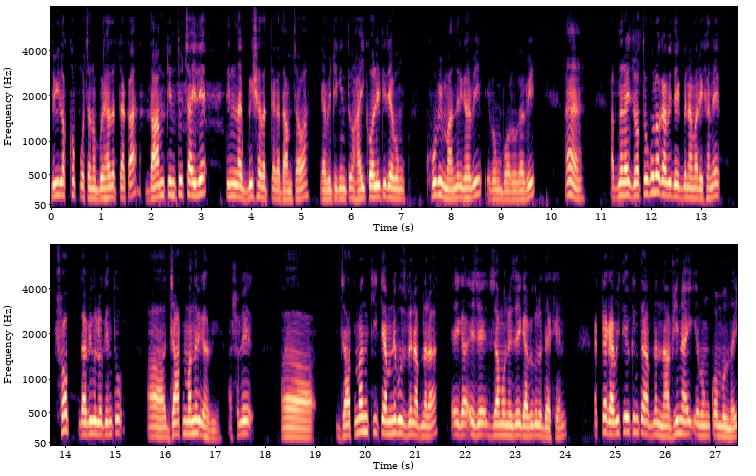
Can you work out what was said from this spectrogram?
দুই লক্ষ পঁচানব্বই হাজার টাকা। দাম কিন্তু চাইলে তিন লাখ বিশ হাজার টাকা দাম চাওয়া। গাভীটি কিন্তু হাই কোয়ালিটির এবং খুবই মানের গাভী এবং বড় গাভী। হ্যাঁ আপনারা এই যতগুলো গাভী দেখবেন আমার এখানে, সব গাভীগুলো কিন্তু জাত মানের গাভী। আসলে জাতমান কি কেমনে বুঝবেন আপনারা? এই গা, এই যে, যেমন এই যে গাভীগুলো দেখেন, একটা গাভীতেও কিন্তু আপনার নাভি নাই এবং কম্বল নাই।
